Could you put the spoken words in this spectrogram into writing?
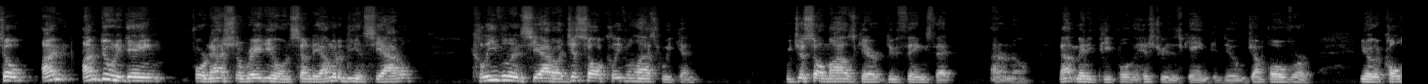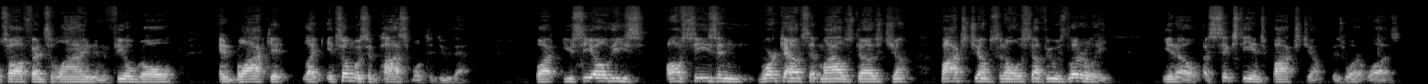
So I'm I'm doing a game for national radio on Sunday. I'm going to be in Seattle, Cleveland, Seattle. I just saw Cleveland last weekend. We just saw Myles Garrett do things that I don't know, not many people in the history of this game could do. Jump over, you know, the Colts offensive line and a field goal and block it. Like it's almost impossible to do that. But you see all these off-season workouts that Myles does, jump box jumps and all this stuff. It was literally, you know, a 60-inch box jump is what it was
